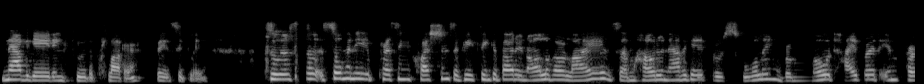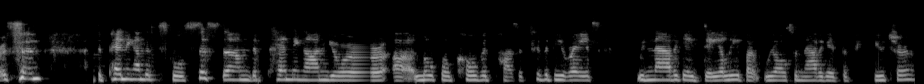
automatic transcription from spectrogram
navigating through the clutter, basically. So there's so, so many pressing questions if you think about in all of our lives, um, how to navigate through schooling, remote, hybrid, in person, depending on the school system, depending on your uh, local COVID positivity rates, we navigate daily, but we also navigate the future.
